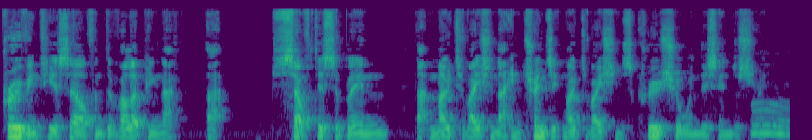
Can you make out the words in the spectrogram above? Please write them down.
proving to yourself and developing that self discipline, that motivation, that intrinsic motivation is crucial in this industry. Mm.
